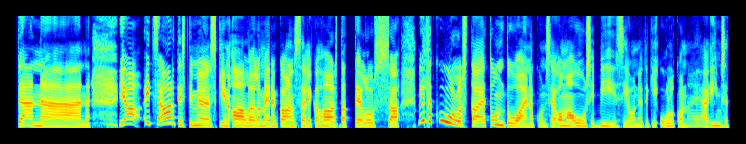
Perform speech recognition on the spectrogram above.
tänään. Ja itse artisti myöskin aalloilla meidän kanssa, eli haastattelussa. Miltä kuulostaa ja tuntuu aina, kun se oma uusi biisi on jotenkin ulkona ja ihmiset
